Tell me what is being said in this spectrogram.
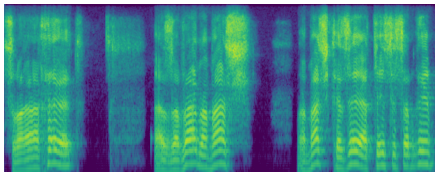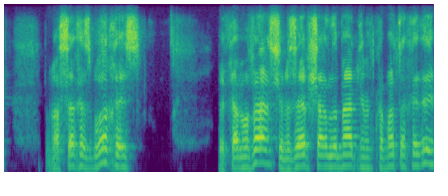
סברה אחרת, אז דבר ממש, ממש כזה, הטייסס אומרים במסכת ברוכס, וכמובן שמזה אפשר ללמד ממקומות אחרים,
